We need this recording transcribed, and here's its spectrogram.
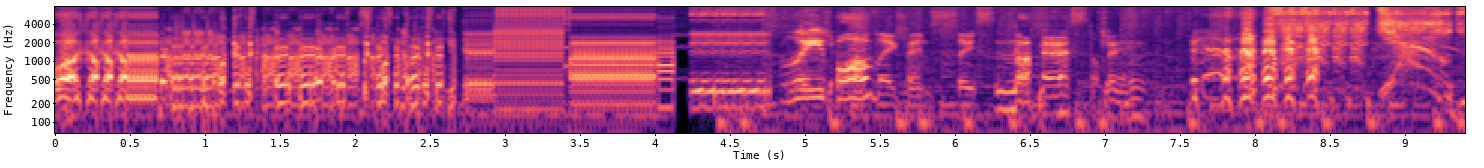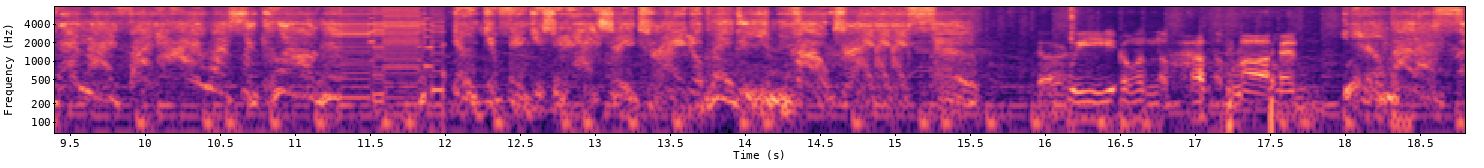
Leave off like man says the best man. You! And I thought I was the clown! Don't you think you should actually try to maybe vote right so? Are we gonna have a problem? You better so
